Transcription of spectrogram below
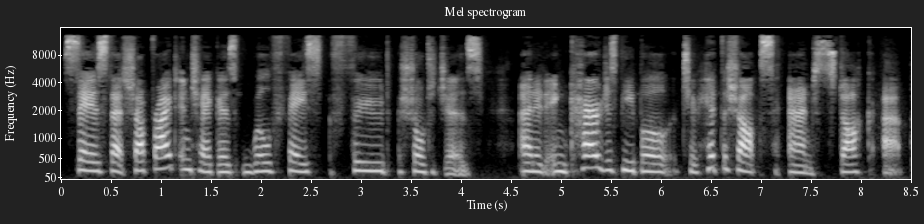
says that ShopRite and Checkers will face food shortages, and it encourages people to hit the shops and stock up.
